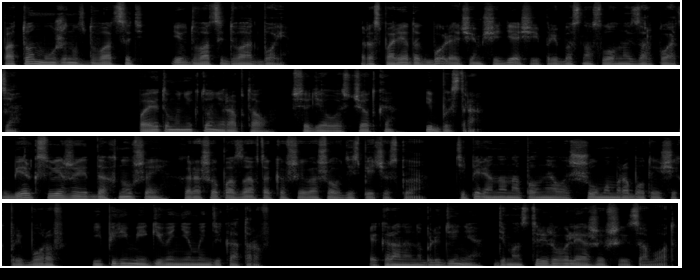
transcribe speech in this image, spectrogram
Потом ужин в 20 и в 22 отбой. Распорядок более чем щадящий при баснословной зарплате. Поэтому никто не роптал, все делалось четко и быстро. Берг, свежий отдохнувший, хорошо позавтракавший, вошел в диспетчерскую. Теперь она наполнялась шумом работающих приборов и перемигиванием индикаторов. Экраны наблюдения демонстрировали оживший завод.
